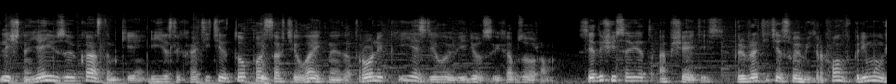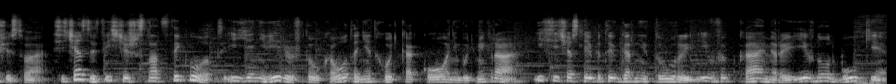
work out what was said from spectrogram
Лично я юзаю кастомки, и если хотите, то поставьте лайк на этот ролик и я сделаю видео с их обзором. Следующий совет – общайтесь. Превратите свой микрофон в преимущество. Сейчас 2016 год, и я не верю, что у кого-то нет хоть какого-нибудь микра. Их сейчас лепят и в гарнитуры, и в веб-камеры, и в ноутбуки.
